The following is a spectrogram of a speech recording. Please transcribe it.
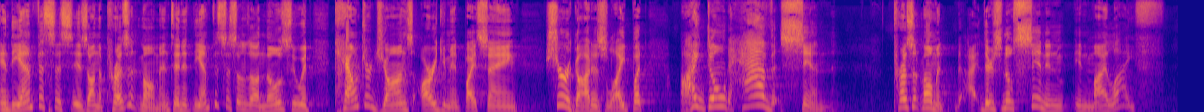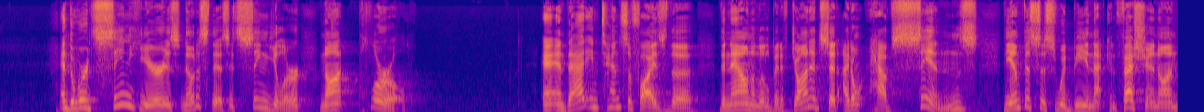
and the emphasis is on the present moment, and the emphasis is on those who would counter John's argument by saying, Sure, God is light, but I don't have sin. Present moment, I, there's no sin in, in my life. And the word sin here is, notice this, it's singular, not plural. And, that intensifies the, the noun a little bit. If John had said, I don't have sins, the emphasis would be in that confession on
